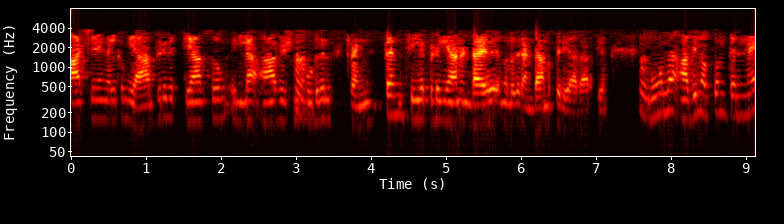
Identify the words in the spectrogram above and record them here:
ആശയങ്ങൾക്കും യാതൊരു വ്യത്യാസവും ഇല്ല. ആ വിഷൻ കൂടുതൽ സ്ട്രെങ്തൻ ചെയ്യപ്പെടുകയാണ് ഉണ്ടായത് എന്നുള്ളത് രണ്ടാമത്തെ ഒരു യാഥാർത്ഥ്യം മൂന്ന് അതിനൊപ്പം തന്നെ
